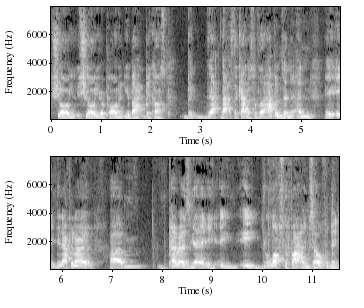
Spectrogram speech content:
show show your opponent your back because that that's the kind of stuff that happens, and and it, it did happen. Uh, um, Perez, yeah, he, he, he lost the fight himself for me.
